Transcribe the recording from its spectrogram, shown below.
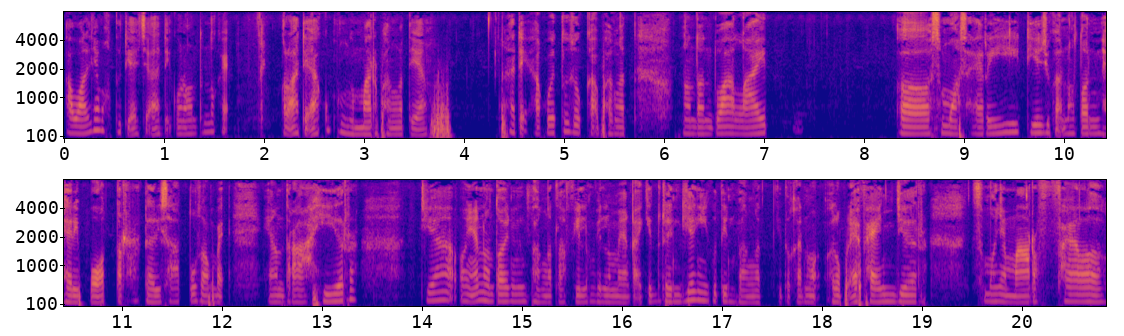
awalnya waktu diajak adikku nonton tuh kayak kalau adik aku penggemar banget ya adik aku itu suka banget nonton Twilight uh, semua seri. Dia juga nonton Harry Potter dari satu sampai yang terakhir dia pokoknya nontonin banget lah film-film yang kayak gitu. Dan dia ngikutin banget gitu kan walaupun Avenger semuanya Marvel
